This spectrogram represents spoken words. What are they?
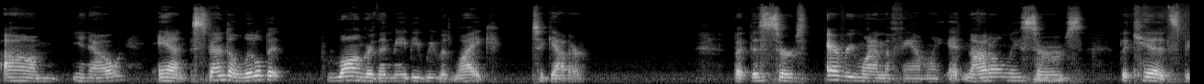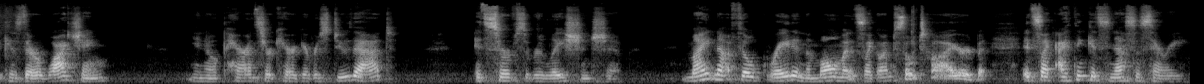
um, you know, and spend a little bit longer than maybe we would like together. But this serves everyone in the family. It not only serves the kids because they're watching, you know, parents or caregivers do that, it serves the relationship. Might not feel great in the moment. It's like, oh, I'm so tired, but it's like, I think it's necessary.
